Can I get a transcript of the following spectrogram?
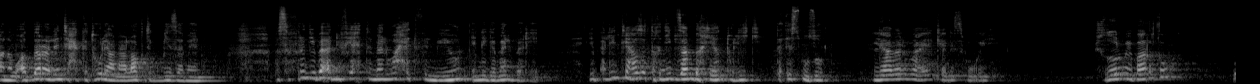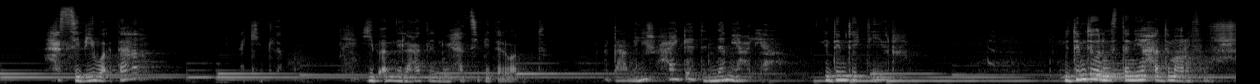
أنا مقدرة اللي انت حكيته لي عن علاقتك بيه زمان. بس افرضي بقى إن في احتمال واحد في المليون إن جمال بريء. يبقى اللي انت عاوزة تاخديه بذنب خيانته ليكي. ده اسمه ظلم. اللي عمله معايا كان اسمه إيه؟ مش ظلمي برضه؟ حسي بيه وقتها؟ أكيد لأ. يبقى من العدل إنه يحسي بيه دلوقتي. ما تعمليش حاجة تندمي عليها. ندمت كتير. ندمت وأنا مستنية حد ما اعرفوش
